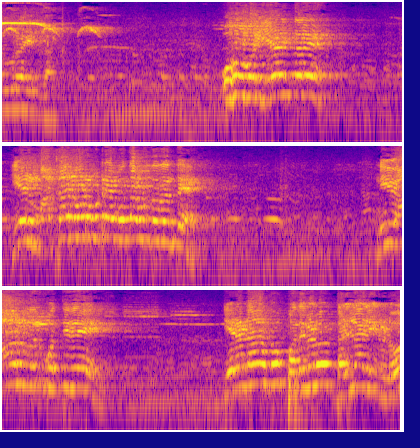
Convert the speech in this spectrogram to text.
ದೂರ ಇಲ್ಲ ಓಹೋ ಹೇಳ್ತಾರೆ ಏನು ಮಕ ನೋಡ್ಬಿಟ್ರೆ ಗೊತ್ತಾಗ್ಬಿಡ್ತದಂತೆ ನೀವು ಯಾರು ನನಗೆ ಗೊತ್ತಿದೆ ಎರಡಾರು ಪದಗಳು, ದಳ್ಳಾಳಿಗಳು,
